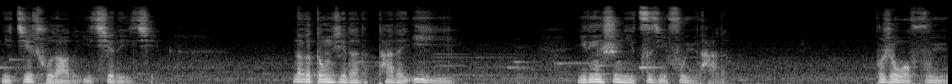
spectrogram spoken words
你接触到的一切的一切，那个东西的它的意义，一定是你自己赋予它的，不是我赋予，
